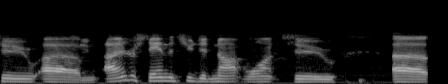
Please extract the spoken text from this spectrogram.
to. Um, I understand that you did not want to uh,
